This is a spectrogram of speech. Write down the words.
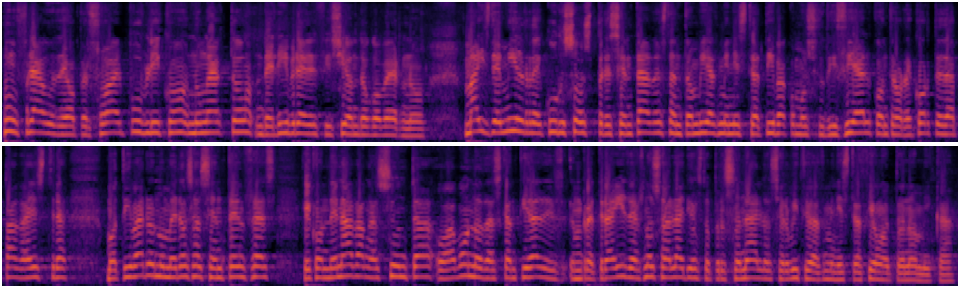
un fraude ao persoal público nun acto de libre decisión do Goberno. Máis de mil recursos presentados tanto en vía administrativa como judicial contra o recorte da paga extra motivaron numerosas sentenzas que condenaban a Xunta o abono das cantidades retraídas nos salarios do personal ao Servicio de Administración Autonómica.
